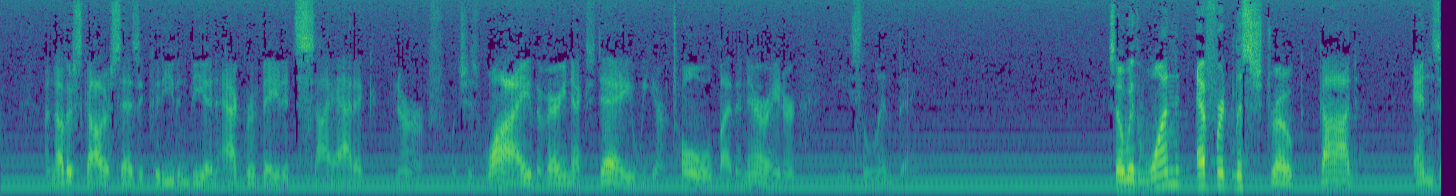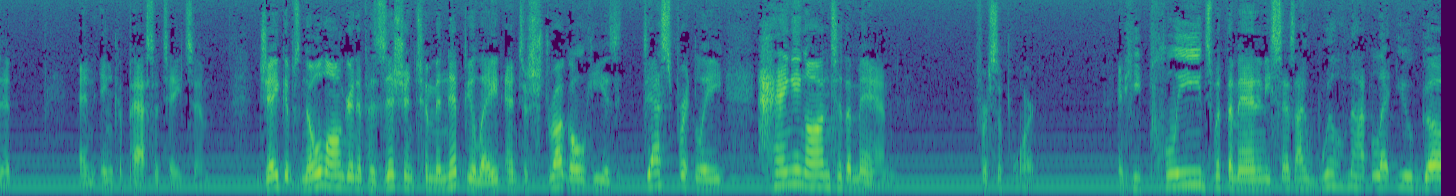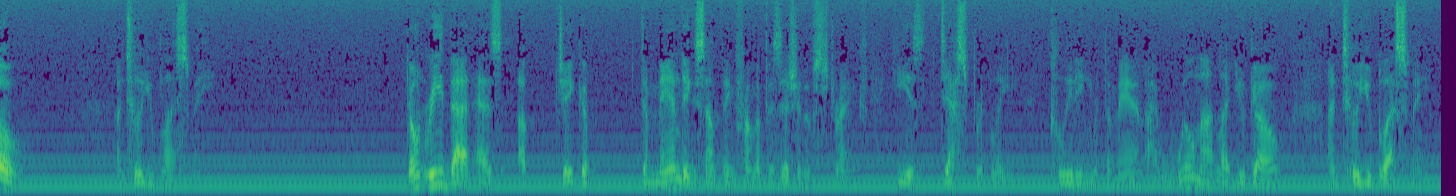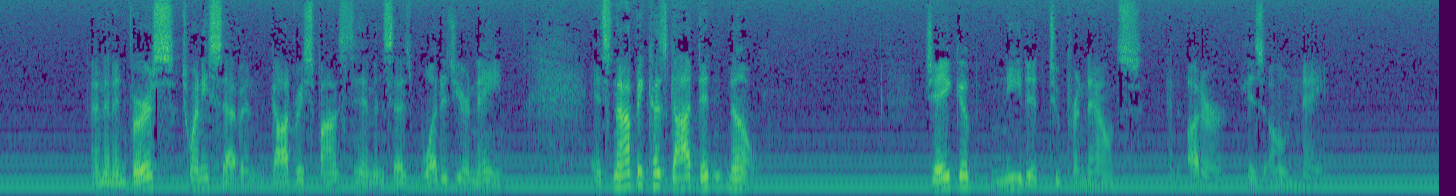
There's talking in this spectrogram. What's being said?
Another scholar says it could even be an aggravated sciatic nerve, which is why the very next day we are told by the narrator he's limping. So, with one effortless stroke, God ends it and incapacitates him. Jacob's no longer in a position to manipulate and to struggle. He is desperately hanging on to the man for support. And he pleads with the man and he says, I will not let you go until you bless me. Don't read that as a Jacob demanding something from a position of strength. He is desperately pleading with the man, I will not let you go until you bless me. And then in verse 27, God responds to him and says, What is your name? It's not because God didn't know. Jacob needed to pronounce and utter his own name.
